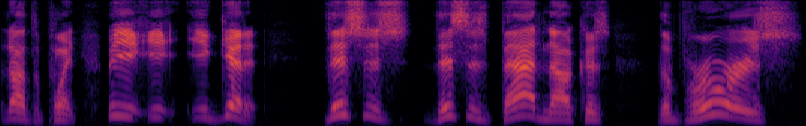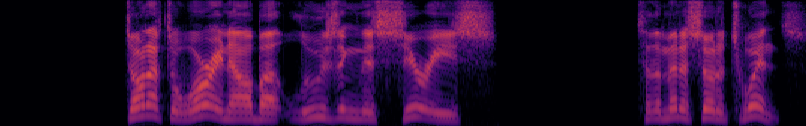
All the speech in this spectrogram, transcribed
not the point. But you, you, you get it. This is this is bad now because the Brewers don't have to worry now about losing this series to the Minnesota Twins,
